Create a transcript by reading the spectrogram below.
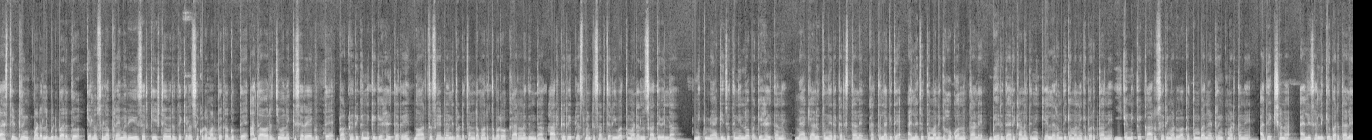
ಜಾಸ್ತಿ ಡ್ರಿಂಕ್ ಮಾಡಲು ಬಿಡಬಾರದು. ಕೆಲವು ಸಲ ಪ್ರೈಮರಿ ಯೂಸರ್ಗೆ ಇಷ್ಟವಿರದ ಕೆಲಸ ಕೂಡ ಮಾಡಬೇಕಾಗುತ್ತೆ. ಅದು ಅವರ ಜೀವನಕ್ಕೆ ಸರಿಯಾಗುತ್ತೆ. ಡಾಕ್ಟರ್ ಕನಿಕೆಗೆ ಹೇಳ್ತಾರೆ ನಾರ್ತ್ ಸೈಡ್ನಲ್ಲಿ ದೊಡ್ಡ ಚಂಡಮಾರುತ ಬರುವ ಕಾರಣದಿಂದ ಹಾರ್ಟ್ ರಿಪ್ಲೇಸ್ಮೆಂಟ್ ಸರ್ಜರಿ ಇವತ್ತು ಮಾಡಲು ಸಾಧ್ಯವಿಲ್ಲ. ನಿಕ್ ಮ್ಯಾಗಿ ಜೊತೆ ನಿಲ್ಲುವ ಬಗ್ಗೆ ಹೇಳ್ತಾನೆ. ಮ್ಯಾಗಿ ಅಳುತ್ತಾ ನಿರಾಕರಿಸ್ತಾಳೆ ಕತ್ತಲಾಗಿದೆ. ಐಲ ಜೊತೆ ಮನೆಗೆ ಹೋಗು ಅನ್ನುತ್ತಾಳೆ. ಬೇರೆ ದಾರಿ ಕಾಣದೆ ನಿಕ್ ಎಲ್ಲರೊಂದಿಗೆ ಮನೆಗೆ ಬರುತ್ತಾನೆ. ಈಗ ನಿಕ್ ಕಾರು ಸರಿ ಮಾಡುವಾಗ ತುಂಬಾನೇ ಡ್ರಿಂಕ್ ಮಾಡ್ತಾನೆ. ಅದೇ ಕ್ಷಣ ಆಲಿಸ್ ಅಲ್ಲಿಗೆ ಬರ್ತಾಳೆ.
